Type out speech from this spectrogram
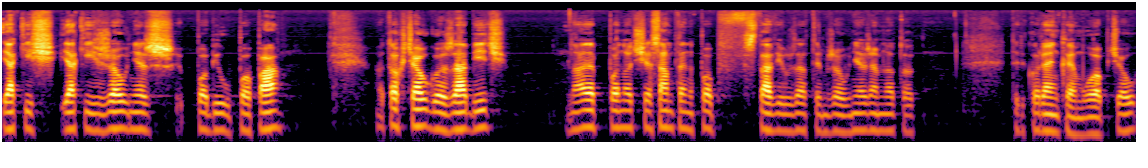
jakiś, jakiś żołnierz pobił popa, no to chciał go zabić, no ale ponoć się sam ten pop wstawił za tym żołnierzem, no to tylko rękę mu obciął.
